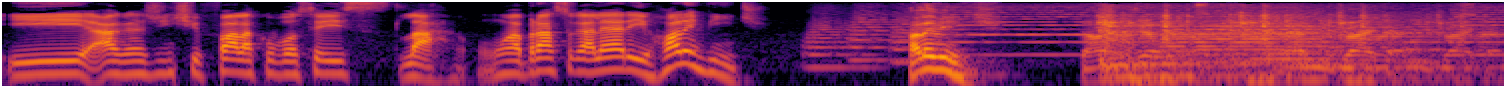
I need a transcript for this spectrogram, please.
E a gente fala com vocês lá. Um abraço, galera, e rolem 20. Rolem 20. Dungeons and Dragons.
